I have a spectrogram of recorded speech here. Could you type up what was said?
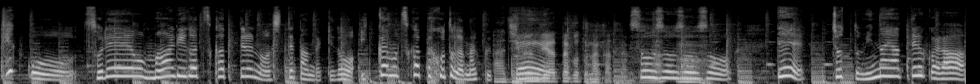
結構、それを周りが使ってるのは知ってたんだけど、一回も使ったことがなくって。あ、自分でやったことなかったそうそうそうそう。で、ちょっとみんなやってるから、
